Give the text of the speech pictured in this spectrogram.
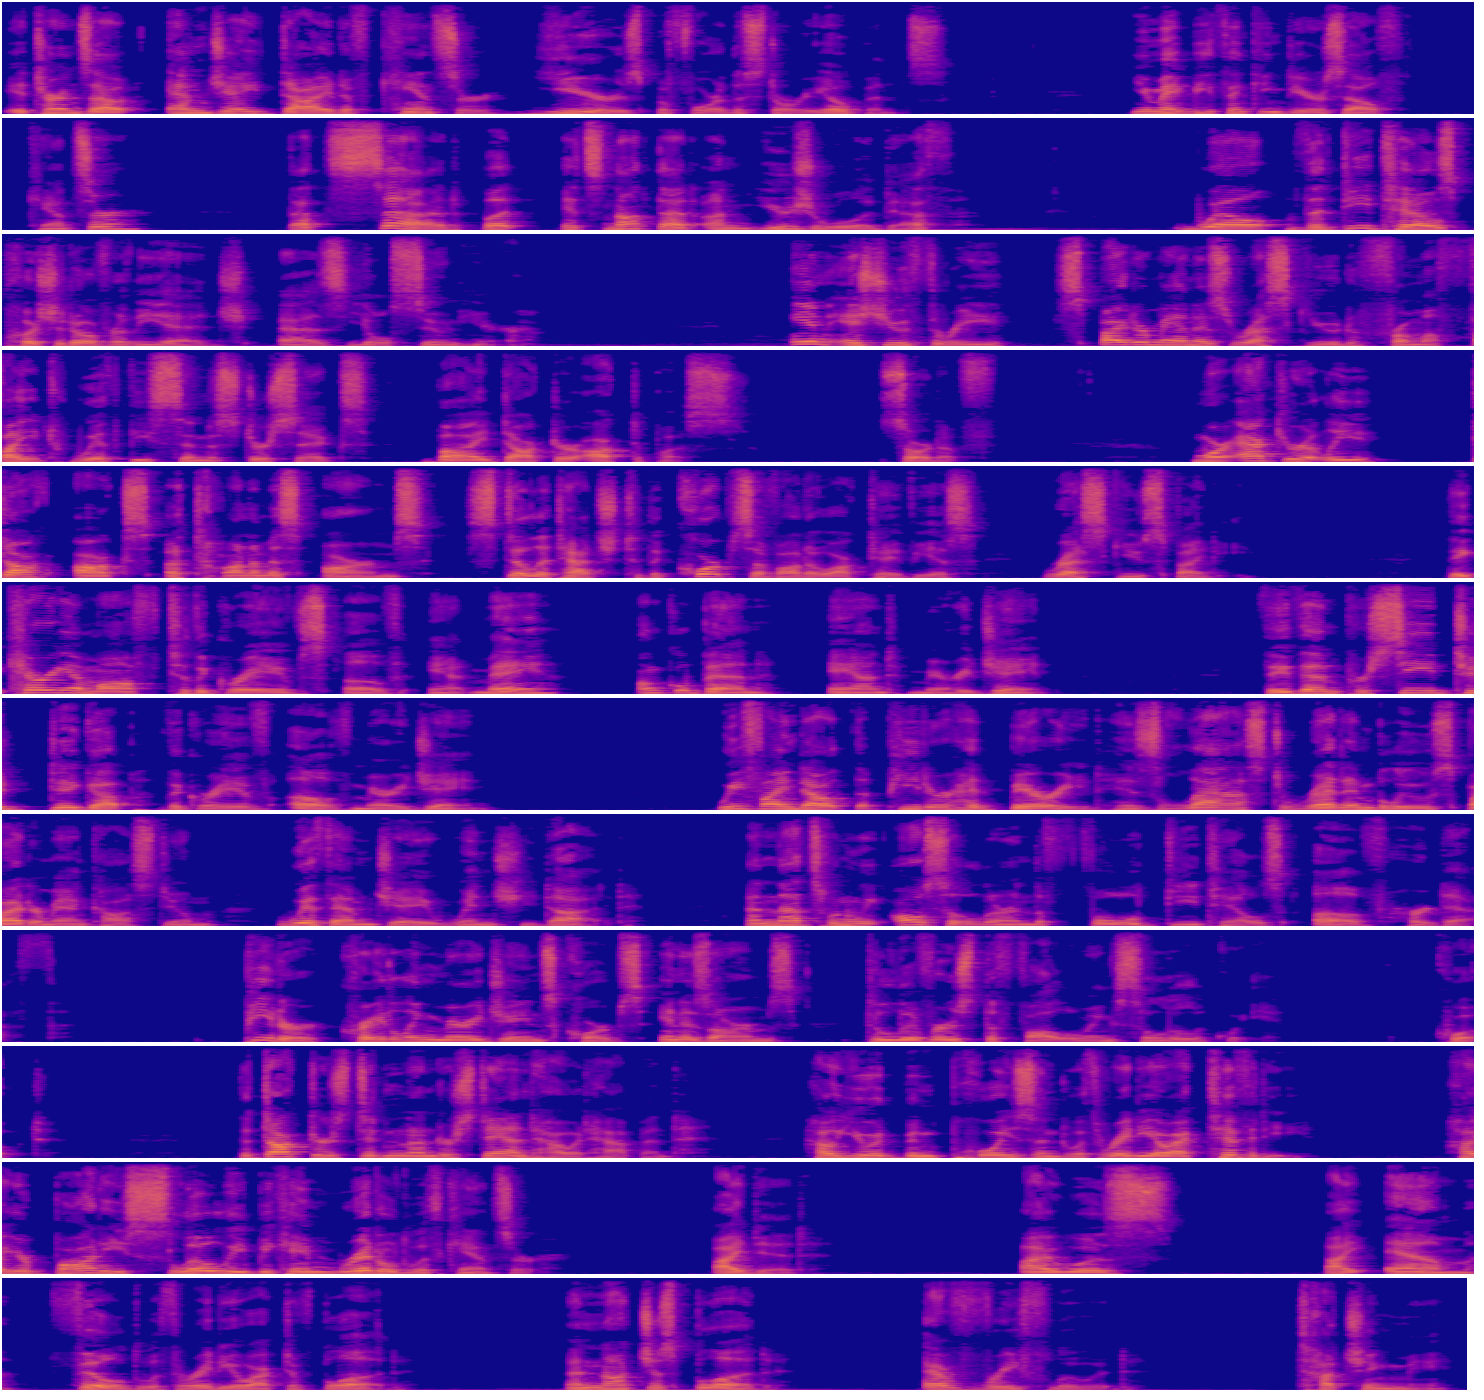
It turns out MJ died of cancer years before the story opens. You may be thinking to yourself, cancer? That's sad, but it's not that unusual a death. Well, the details push it over the edge, as you'll soon hear. In issue 3, Spider Man is rescued from a fight with the Sinister Six by Dr. Octopus. Sort of. More accurately, Doc Ock's autonomous arms, still attached to the corpse of Otto Octavius, rescue Spidey. They carry him off to the graves of Aunt May, Uncle Ben, and Mary Jane. They then proceed to dig up the grave of Mary Jane we find out that Peter had buried his last red and blue Spider Man costume with MJ when she died. And that's when we also learn the full details of her death. Peter, cradling Mary Jane's corpse in his arms, delivers the following soliloquy Quote, The doctors didn't understand how it happened, how you had been poisoned with radioactivity, how your body slowly became riddled with cancer. I did. I was. I am filled with radioactive blood. And not just blood, every fluid. Touching me,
